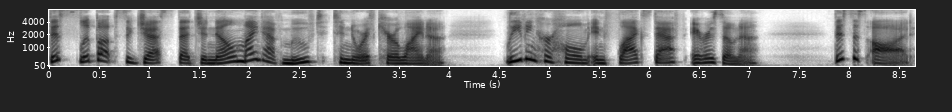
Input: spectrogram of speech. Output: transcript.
This slip up suggests that Janelle might have moved to North Carolina, leaving her home in Flagstaff, Arizona. This is odd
